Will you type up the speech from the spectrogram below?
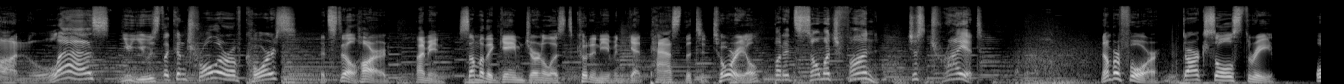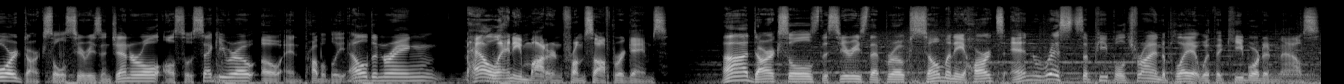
Unless you use the controller, of course. It's still hard. I mean, some of the game journalists couldn't even get past the tutorial, but it's so much fun. Just try it. Number 4. Dark Souls 3 or Dark Souls series in general, also Sekiro, oh, and probably Elden Ring, hell, any modern From Software games. Ah, Dark Souls, the series that broke so many hearts and wrists of people trying to play it with a keyboard and mouse.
